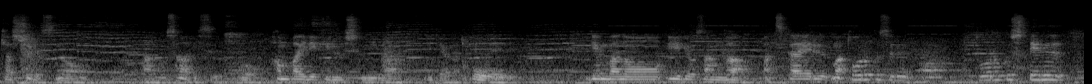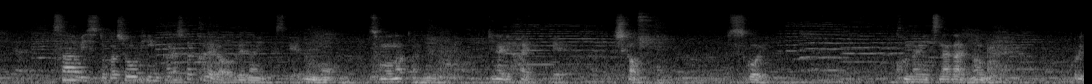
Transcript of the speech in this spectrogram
キャッシュレスのあのサービスを販売できる仕組みが出来上がっていて現場の営業さんが扱える、まあ、登録する登録してるサービスとか商品からしか彼らは売れないんですけれども、その中にいきなり入ってしかもすごいこんなにつながるの？みたいな。これ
